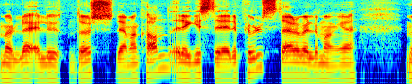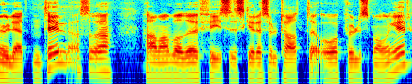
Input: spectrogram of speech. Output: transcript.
mølle eller utendørs, det man kan. Registrerer puls. Det er det veldig mange muligheten til. Og så har man både fysiske resultater og pulsmålinger.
